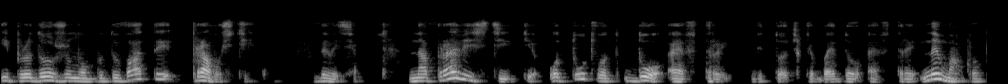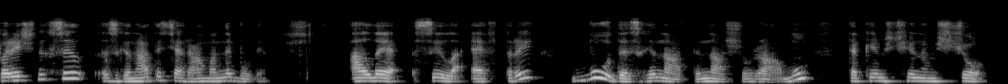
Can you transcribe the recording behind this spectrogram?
і продовжимо будувати праву стійку. Дивіться, на правій стійці, отут от до F3, від точки Б до F3, нема поперечних сил, згинатися рама не буде. Але сила F3 буде згинати нашу раму таким чином, що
